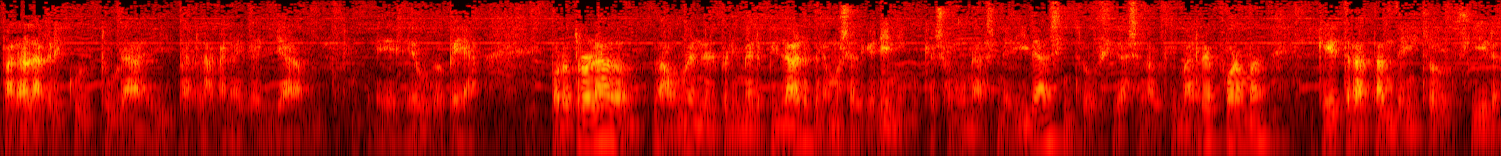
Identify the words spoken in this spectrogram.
para la agricultura y para la ganadería eh, europea. Por otro lado, aún en el primer pilar tenemos el greening, que son unas medidas introducidas en la última reforma que tratan de introducir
